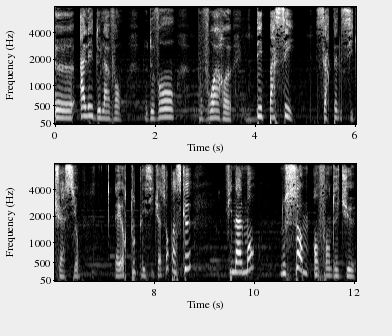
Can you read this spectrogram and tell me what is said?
euh, aller de l'avant. Nous devons pouvoir dépasser certaines situations. D'ailleurs, toutes les situations parce que finalement, nous sommes enfants de Dieu.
